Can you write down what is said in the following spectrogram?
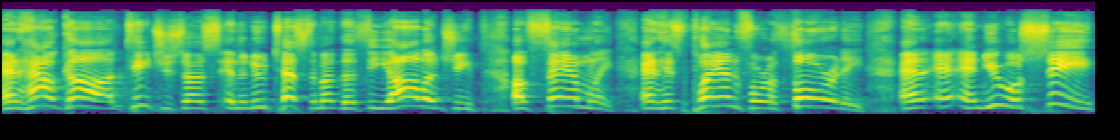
and how God teaches us in the New Testament the theology of family and his plan for authority. And, and you will see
